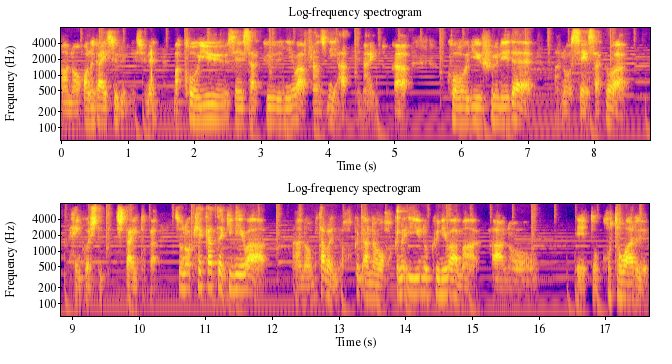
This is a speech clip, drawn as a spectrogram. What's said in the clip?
あのお願いするんですよね。まあ、こういう政策にはフランスに合ってないとか、こういうふうにであの政策は変更してしたいとか、その結果的には、あの多分他あの他の EU の国は、まああのえー、と断る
